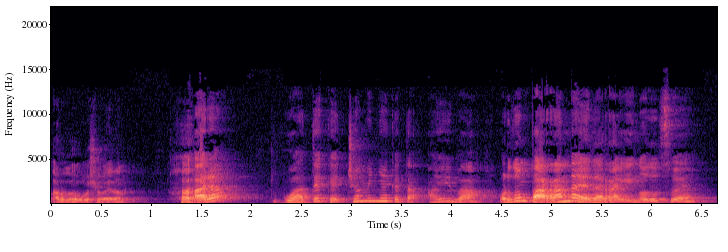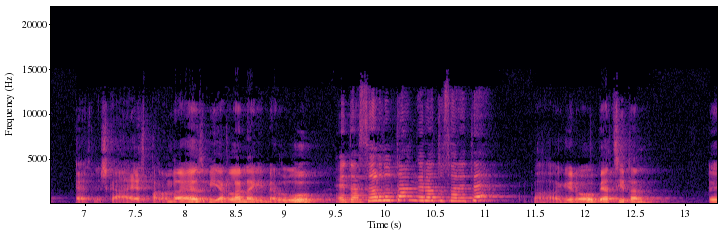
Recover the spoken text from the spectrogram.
ardo goxoa edan. Ara? guateke, txominek eta, ai ba, orduan parranda ederra egingo duzue. Ez, neska, ez, parranda ez, bihar lan egin behar dugu. Eta zer dutan geratu zarete? Ba, gero, behatzietan. E,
